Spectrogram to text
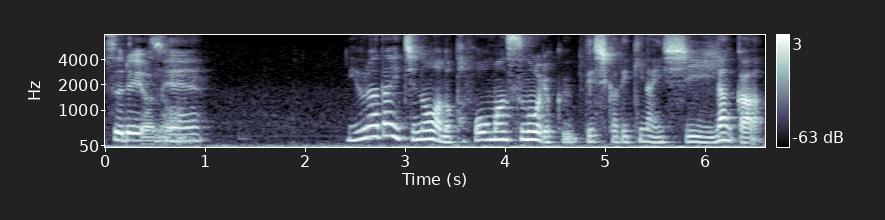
するよね。三浦大知のあのパフォーマンス能力でしかできないしなんか、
